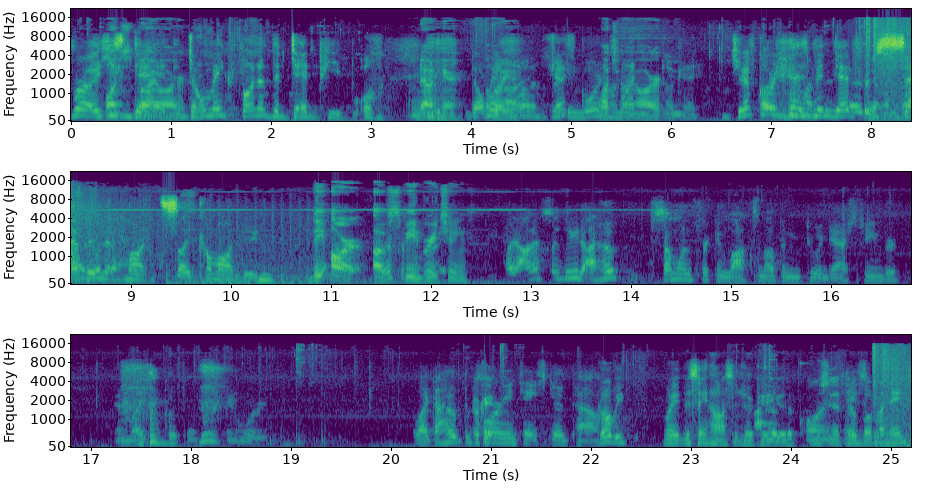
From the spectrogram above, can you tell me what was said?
Where'd it go? Bro, he's Watch my dead. Don't make fun of the dead people. I'm down here. Don't make fun of Jeff freaking- Gordon. Watch my art. Okay. Jeff oh, Gordon has been dead for seven died, what the heck? months. Like, come on, dude. The art of They're speed breaching. Like honestly, dude, I hope someone freaking locks him up into a gas chamber and like puts him freaking work. Like I hope the Okay. chlorine tastes good, pal. Gobi. Wait, this ain't hostage. Okay, I hope good. I'm just gonna throw tastes both my nades.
